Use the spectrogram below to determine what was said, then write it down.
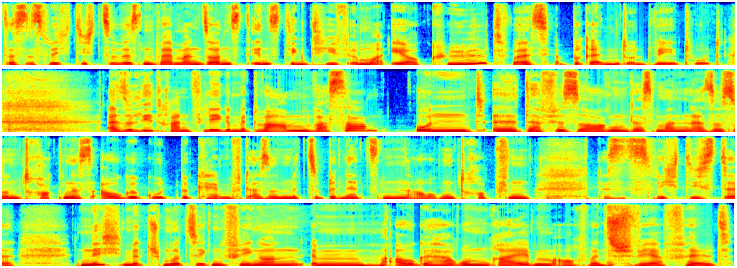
Das ist wichtig zu wissen, weil man sonst instinktiv immer eher kühlt, weil es ja brennt und wehtut. Also Lidrandpflege mit warmem Wasser und äh, dafür sorgen, dass man also so ein trockenes Auge gut bekämpft, also mit so benetzenden Augentropfen. Das ist das Wichtigste. Nicht mit schmutzigen Fingern im Auge herumreiben, auch wenn es schwer fällt.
